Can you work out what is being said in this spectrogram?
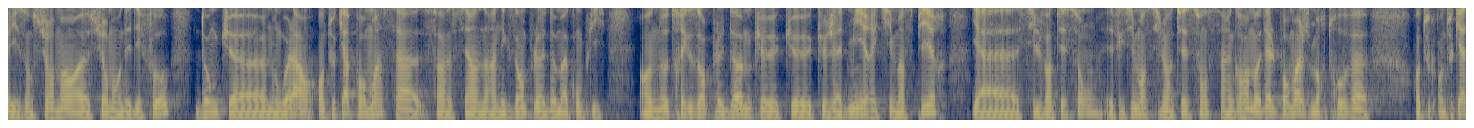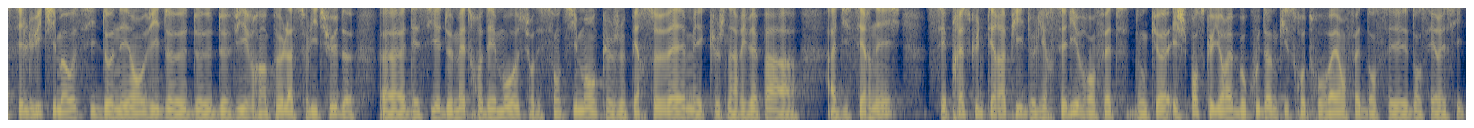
Ils ont sûrement, sûrement des défauts. Donc, donc voilà. En, tout cas, pour moi, c'est un, un, exemple d'homme accompli. En autre exemple d'homme que, que, que j'admire et qui m'inspire, il y a Sylvain Tesson. Effectivement, Sylvain Tesson, c'est un grand modèle pour moi. Je me retrouve, en tout, en tout cas, c'est lui qui m'a aussi donné envie de, de, de, vivre un peu la solitude, d'essayer de mettre des sur des sentiments que je percevais mais que je n'arrivais pas à, discerner. C'est presque une thérapie de lire ses livres en fait. Donc, euh, et je pense qu'il y aurait beaucoup d'hommes qui se retrouveraient en fait dans ces dans ces récits.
